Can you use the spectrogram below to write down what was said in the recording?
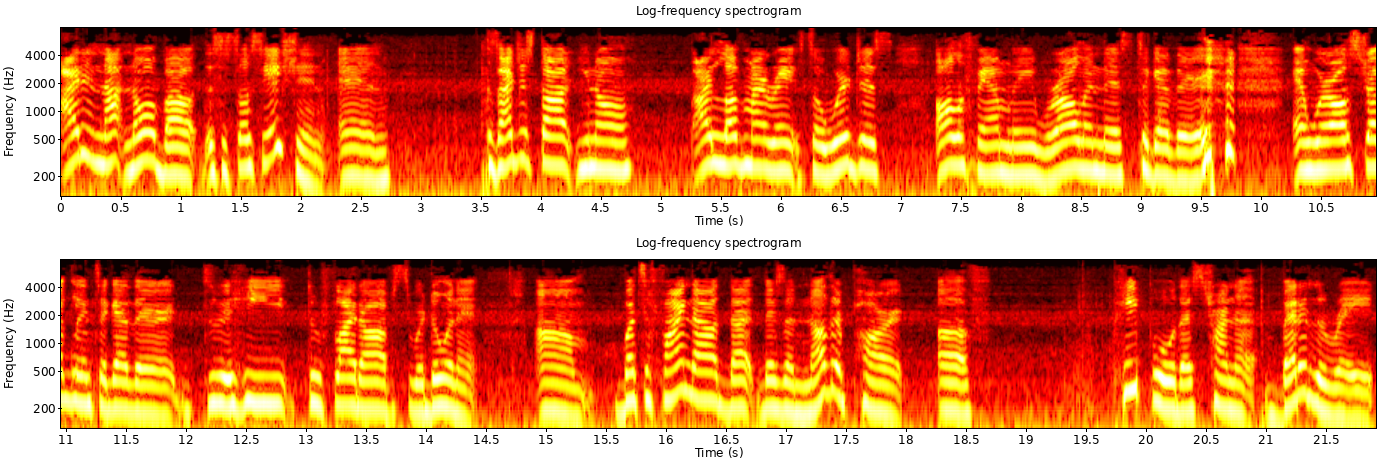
I did not know about this association. And because I just thought, you know, I love my rate. So we're just all a family. We're all in this together. and we're all struggling together through the heat, through flight ops. We're doing it. Um, but to find out that there's another part of people that's trying to better the rate,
